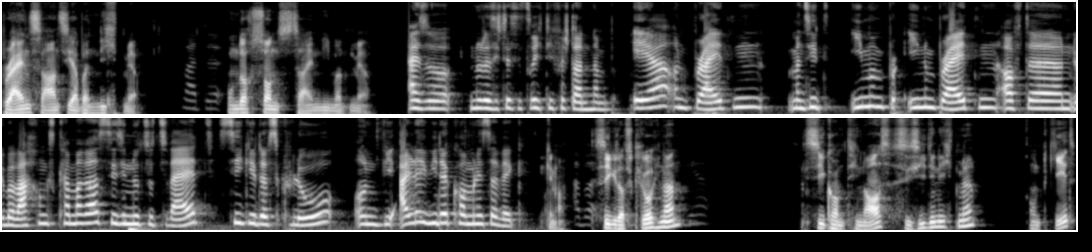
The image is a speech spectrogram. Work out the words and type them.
Brian sahen sie aber nicht mehr. Warte. Und auch sonst sah ihn niemand mehr. Also, nur dass ich das jetzt richtig verstanden habe. Er und Brighton, man sieht ihm und, ihn und Brighton auf den Überwachungskameras, sie sind nur zu zweit, sie geht aufs Klo und wie alle wiederkommen, ist er weg. Genau. Aber sie geht aufs Klo hinein, ja. sie kommt hinaus, sie sieht ihn nicht mehr und geht.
